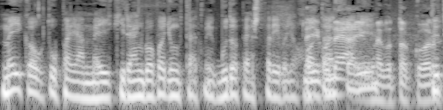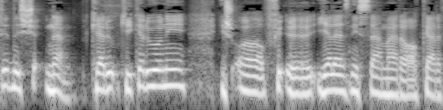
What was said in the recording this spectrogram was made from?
melyik autópályán melyik irányba vagyunk, tehát még Budapest felé, vagy a határ ne felé. meg ott akkor. Tehát, nem, kerül, kikerülni, és a, jelezni számára akár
